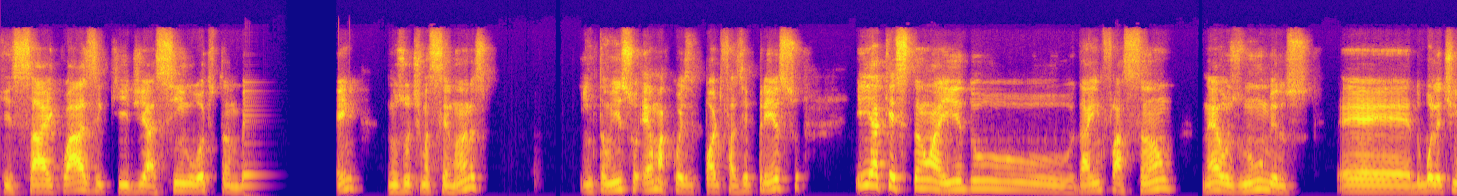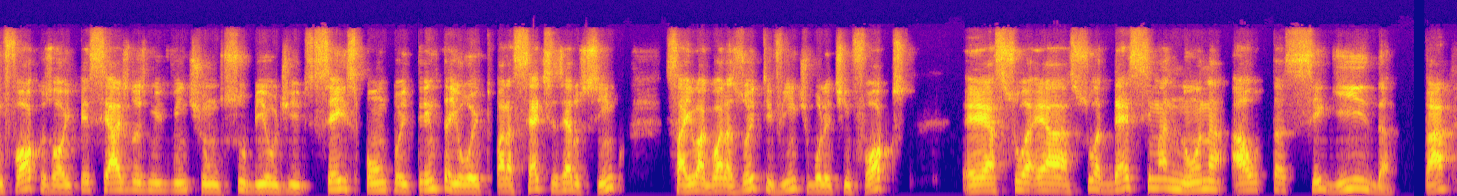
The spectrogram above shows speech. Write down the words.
que sai quase que dia sim, o outro também, nos últimas semanas. Então, isso é uma coisa que pode fazer preço. E a questão aí do, da inflação, né, os números é, do Boletim Focus, ó, o IPCA de 2021 subiu de 6,88 para 7,05, saiu agora às 8h20 o Boletim Focus, é a sua, é a sua 19 alta seguida. Tá?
